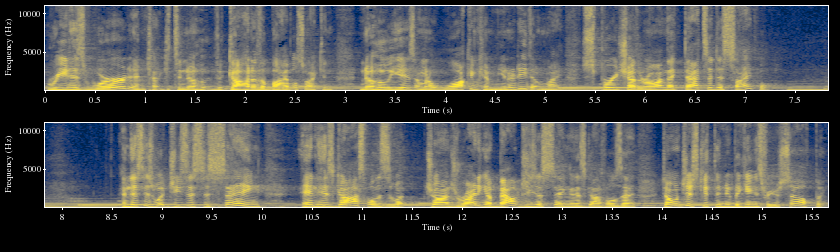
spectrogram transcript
read his word and get to know the God of the Bible so I can know who he is. I'm going to walk in community that might spur each other on. Like that's a disciple. And this is what Jesus is saying in his gospel. This is what John's writing about Jesus saying in his gospel is that don't just get the new beginnings for yourself, but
